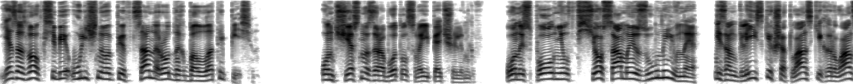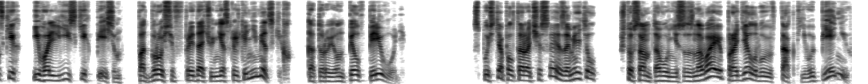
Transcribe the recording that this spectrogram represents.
я зазвал к себе уличного певца народных баллад и песен. Он честно заработал свои пять шиллингов. Он исполнил все самое заунывное, из английских, шотландских, ирландских и валлийских песен, подбросив в придачу несколько немецких, которые он пел в переводе. Спустя полтора часа я заметил, что сам того не сознавая, проделываю в такт его пению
